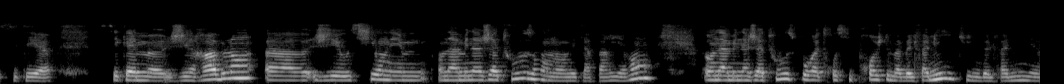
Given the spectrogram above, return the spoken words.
c'était c'est quand même gérable. j'ai aussi, on, est, on a aménagé à Toulouse, on, en était à Paris avant, on a aménagé à Toulouse pour être aussi proche de ma belle famille, qui est une belle famille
